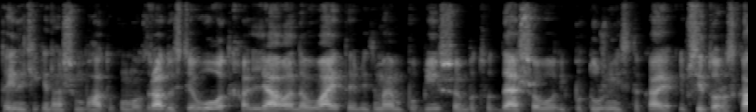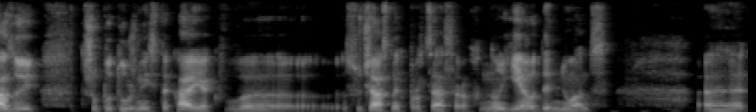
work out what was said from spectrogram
та й не тільки нашим, багато кому з радості, от, халява, давайте візьмемо побільше, бо це дешево і потужність така, як і всі то розказують, що потужність така, як в е, сучасних процесорах. Ну, є один нюанс. Е,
